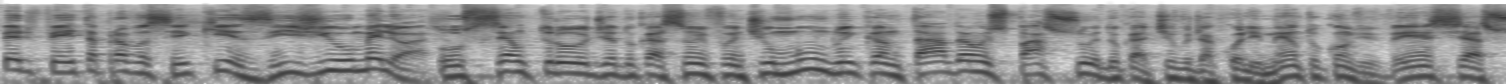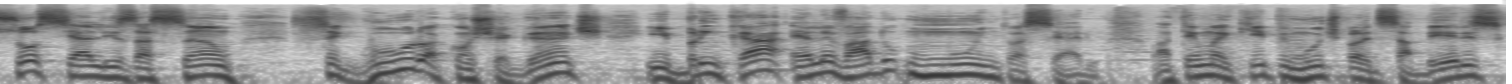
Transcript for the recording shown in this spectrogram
perfeita para você que exige o melhor. O Centro de Educação Infantil Mundo Encantado é um espaço educativo de acolhimento, convivência, socialização, seguro, aconchegante e brincar é levado muito a sério. Lá tem uma equipe múltipla de saberes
